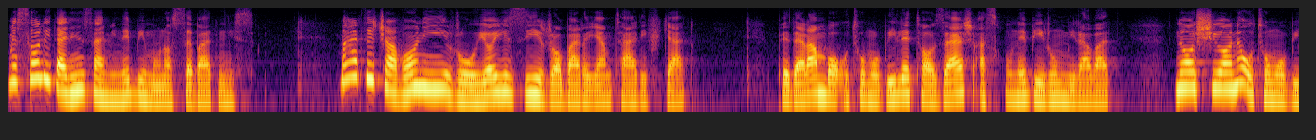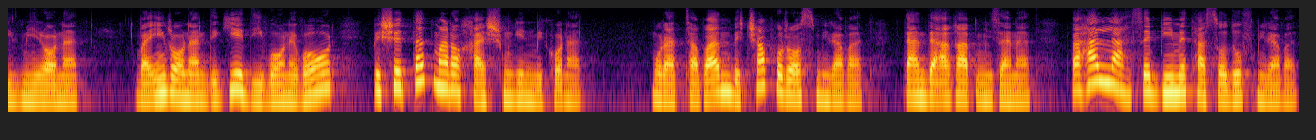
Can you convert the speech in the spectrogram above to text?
مثالی در این زمینه بیمناسبت نیست. مرد جوانی رویای زیر را برایم تعریف کرد. پدرم با اتومبیل تازهش از خونه بیرون می رود ناشیانه اتومبیل می راند و این رانندگی دیوانوار به شدت مرا خشمگین می کند مرتبا به چپ و راست می رود دند عقب می زند و هر لحظه بیم تصادف می رود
